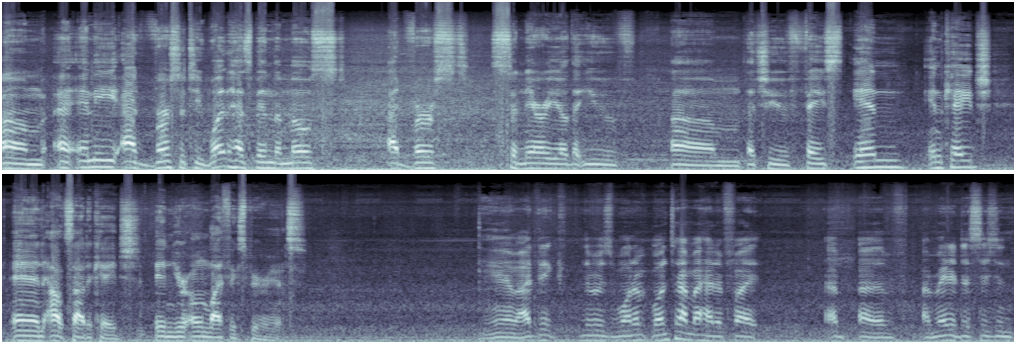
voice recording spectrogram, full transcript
um, any adversity what has been the most adverse scenario that you've um, that you've faced in in cage and outside of cage in your own life experience Yeah, I think there was one one time I had a fight. I, I made a decision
